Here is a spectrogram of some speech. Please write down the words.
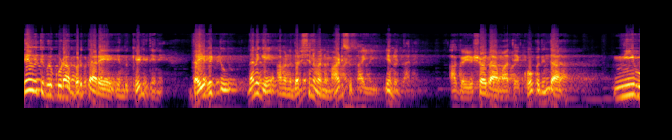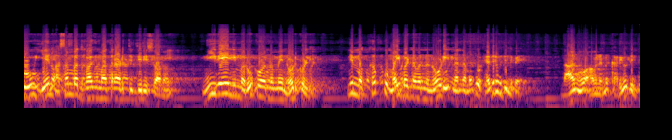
ದೇವತೆಗಳು ಕೂಡ ಬರುತ್ತಾರೆ ಎಂದು ಕೇಳಿದ್ದೇನೆ. ದಯವಿಟ್ಟು ನನಗೆ ಅವನ ದರ್ಶನವನ್ನು ಮಾಡಿಸು ತಾಯಿ, ಎನ್ನುತ್ತಾನೆ. ಆಗ ಯಶೋಧ ಮಾತೆ ಕೋಪದಿಂದ, ನೀವು ಏನು ಅಸಂಬದ್ಧವಾಗಿ ಮಾತನಾಡುತ್ತಿದ್ದೀರಿ ಸ್ವಾಮಿ? ನೀವೇ ನಿಮ್ಮ ರೂಪವನ್ನೊಮ್ಮೆ ನೋಡಿಕೊಳ್ಳಿ. ನಿಮ್ಮ ಕಪ್ಪು ಮೈಬಣ್ಣವನ್ನು ನೋಡಿ ನನ್ನ ಮಗು ಹೆದರುವುದಿಲ್ಲವೆ? ನಾನು ಅವನನ್ನು ಕರೆಯುವುದಿಲ್ಲ.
